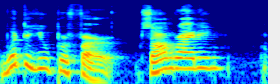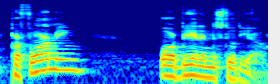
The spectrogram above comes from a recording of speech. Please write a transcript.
what do you prefer? Songwriting, performing, or being in the studio?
